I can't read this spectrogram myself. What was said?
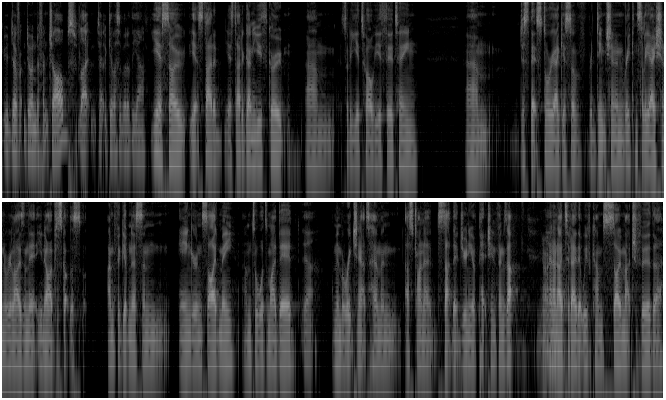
You're diff- doing different jobs. Like, t- give us a bit of the yarn. Yeah, so yeah, started yeah started going to youth group, um, sort of year twelve, year thirteen. Um, just that story, I guess, of redemption and reconciliation, realizing that you know I've just got this unforgiveness and anger inside me um towards my dad. Yeah. I remember reaching out to him and us trying to start that journey of patching things up. Right. And I know today that we've come so much further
